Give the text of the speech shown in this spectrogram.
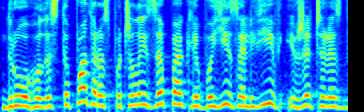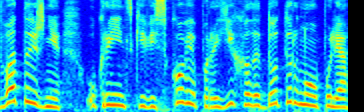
2 листопада розпочались запеклі бої за Львів, і вже через два тижні українські військові переїхали до Тернополя,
